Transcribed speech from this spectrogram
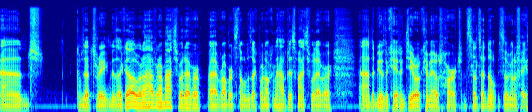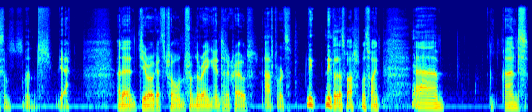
and comes out to the ring and is like, oh, we're not having our match, whatever. Uh, Robert Stone is like, we're not going to have this match, whatever. And the music hit and Jiro came out hurt and still said, no, he's still going to face him. And yeah. And then Jiro gets thrown from the ring into the crowd afterwards. Neat, neat little spot. Was fine. Um, and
